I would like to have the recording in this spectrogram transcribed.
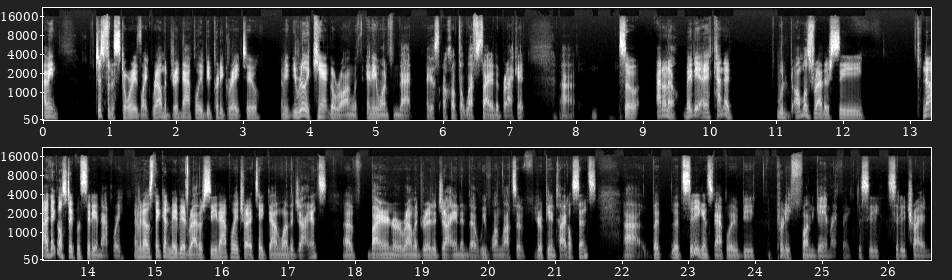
I mean, just for the stories, like Real Madrid, Napoli would be pretty great too. I mean, you really can't go wrong with anyone from that. I guess I'll call it the left side of the bracket. Uh, so I don't know. Maybe I kind of would almost rather see. No, I think I'll stick with City and Napoli. I mean, I was thinking maybe I'd rather see Napoli try to take down one of the giants of Bayern or Real Madrid, a giant, and we've won lots of European titles since. Uh, but but City against Napoli would be a pretty fun game, I think, to see City try and,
